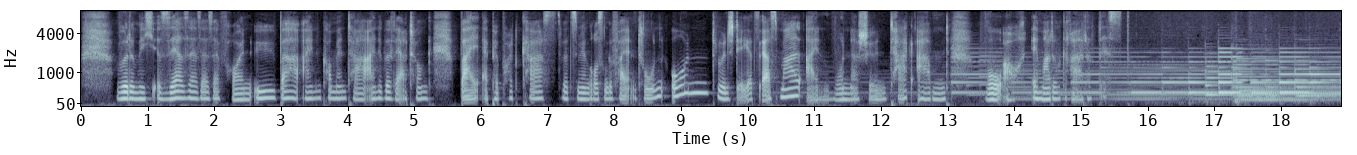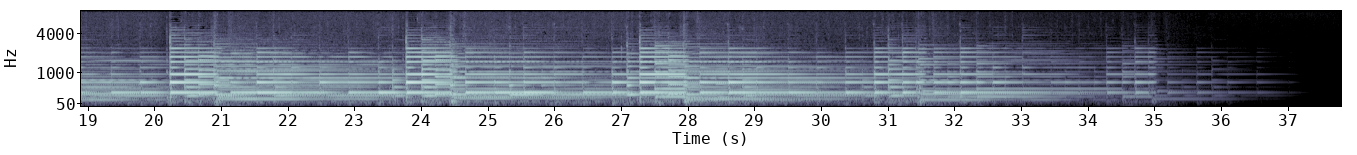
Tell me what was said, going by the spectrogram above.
Würde mich sehr, sehr, sehr, sehr freuen über einen Kommentar, eine Bewertung bei Apple Podcasts. Wird es mir einen großen Gefallen tun und wünsche dir jetzt erstmal einen wunderschönen Tagabend, wo auch immer du gerade bist. Thank you.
